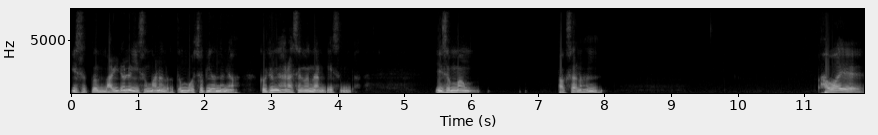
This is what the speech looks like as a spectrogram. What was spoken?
있었던 말년의 이승만은 어떤 모습이었느냐. 그 중에 하나 생각나는 게 있습니다. 이승만 박사는 하와이에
